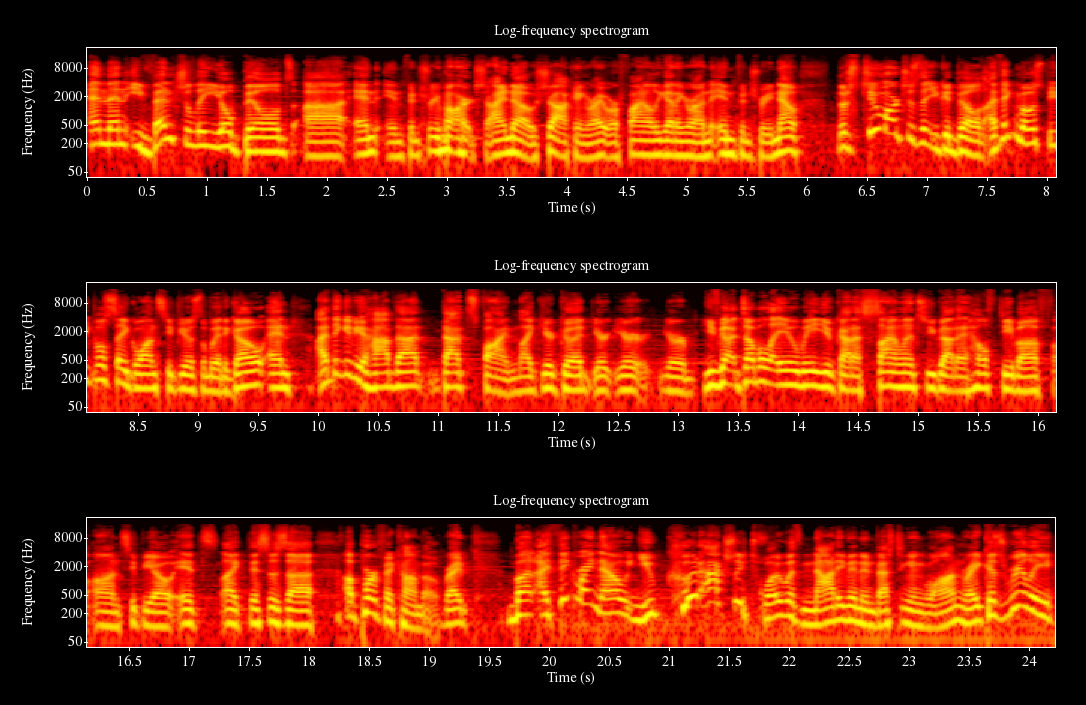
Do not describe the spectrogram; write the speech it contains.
and then eventually you'll build uh an infantry march. I know shocking right? We're finally getting around to infantry. Now there's two marches that you could build. I think most people say Guan Scipio is the way to go and I think if you have that that's fine. Like you're good. You're you're you're you've got double AoE you've got a silence you got a health debuff on Scipio it's like this is a a perfect combo right but I think right now you could actually toy with not even investing in Guan right? Because really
